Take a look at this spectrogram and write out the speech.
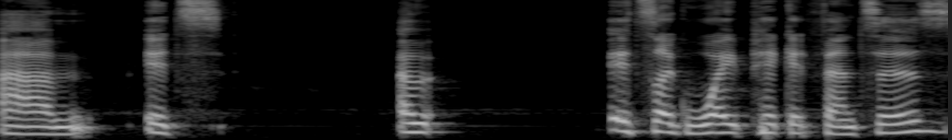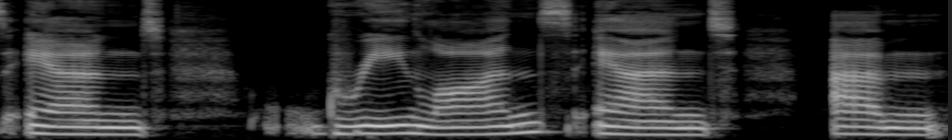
Um, it's a, it's like white picket fences and green lawns and um,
